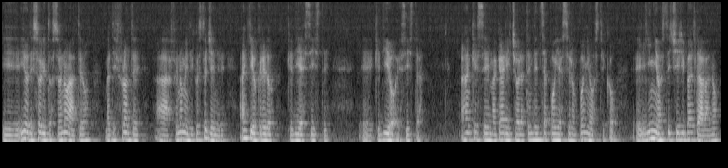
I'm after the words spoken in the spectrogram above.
eh, io di solito sono ateo ma di fronte a fenomeni di questo genere anche io credo che dio esiste eh, che dio esista. Anche se magari ho la tendenza poi a essere un po gnostico gli gnostici ribaltavano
